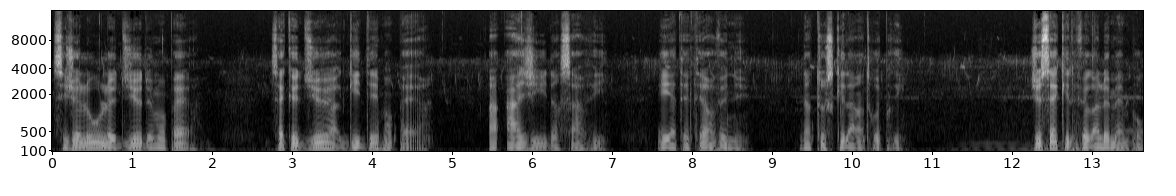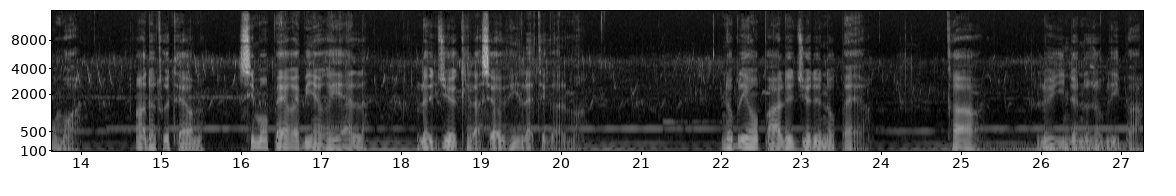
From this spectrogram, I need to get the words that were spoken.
Si je loue le Dieu de mon Père, c'est que Dieu a guidé mon Père, a agi dans sa vie et est intervenu dans tout ce qu'il a entrepris. Je sais qu'il fera le même pour moi. En d'autres termes, si mon Père est bien réel, le Dieu qu'il a servi l'est également. N'oublions pas le Dieu de nos pères, car lui ne nous oublie pas.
